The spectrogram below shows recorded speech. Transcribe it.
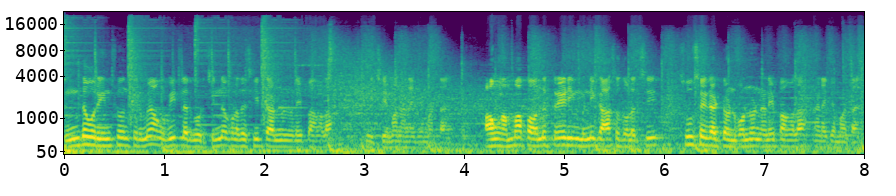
எந்த ஒரு இன்ஃப்ளூன்ஸருமே அவங்க வீட்டில் இருக்க ஒரு சின்ன குழந்தை சீட் ஆடணும்னு நினைப்பாங்களா? நிச்சயமாக நினைக்க மாட்டாங்க. அவங்க அம்மா அப்பா வந்து ட்ரேடிங் பண்ணி காசை தொலைச்சி சூசைட் அட்டன் பண்ணணும்னு நினைப்பாங்களா? நினைக்க மாட்டாங்க.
